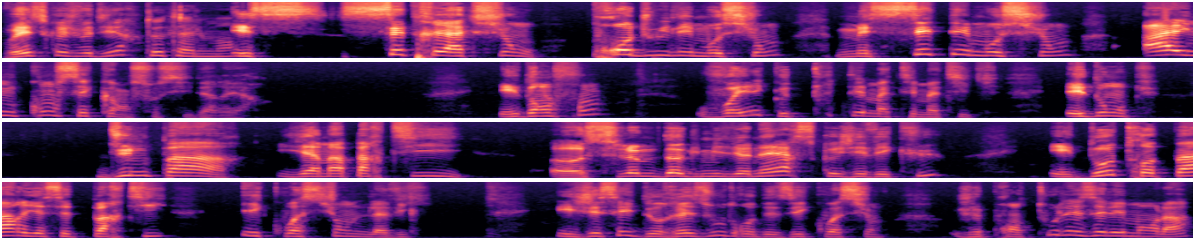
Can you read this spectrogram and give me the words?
voyez ce que je veux dire? Totalement. Et cette réaction produit l'émotion, mais cette émotion a une conséquence aussi derrière. Et dans le fond, vous voyez que tout est mathématique. Et donc, d'une part, il y a ma partie euh, Slumdog millionnaire, ce que j'ai vécu, et d'autre part, il y a cette partie équation de la vie. Et j'essaie de résoudre des équations. Je prends tous les éléments là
